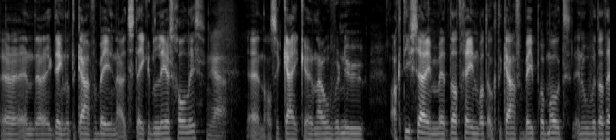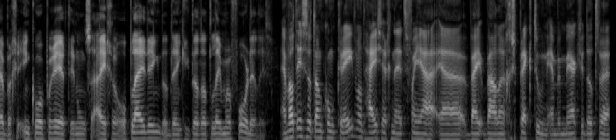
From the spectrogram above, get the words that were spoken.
Eh, en eh, ik denk dat de KNVB een uitstekende leerschool is. Ja. En als ik kijk eh, naar hoe we nu actief zijn met datgene wat ook de KNVB promoot... en hoe we dat hebben geïncorporeerd in onze eigen opleiding... dan denk ik dat dat alleen maar een voordeel is. En wat is dat dan concreet? Want hij zegt net van ja, eh, wij, hadden een gesprek toen en we merkten dat we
